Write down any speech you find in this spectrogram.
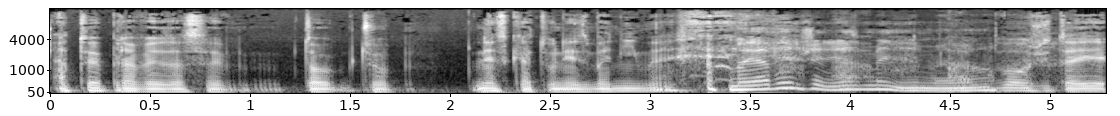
A to je práve zase to, čo dneska tu nezmeníme. No ja viem, že nezmeníme. A No. dôležité je,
